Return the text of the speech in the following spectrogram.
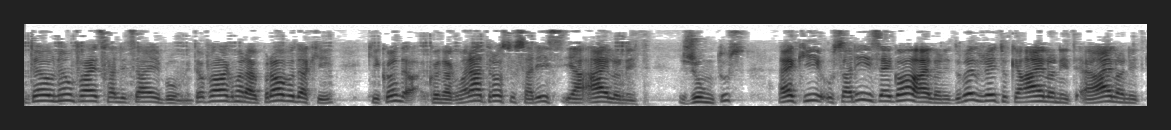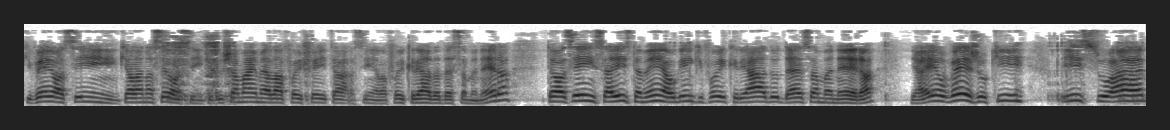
então não faz Khalitsa e Bum. Então fala a Gemara, eu provo daqui que quando, quando a Gemara trouxe o Saris e a Ailonit juntos, é que o Saris é igual a Ailonit. Do mesmo jeito que a Ailonit é a Ailonit que veio assim, que ela nasceu assim, que do Shamaim ela foi feita assim, ela foi criada dessa maneira. Então assim, Saris também é alguém que foi criado dessa maneira. E aí eu vejo que isso é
